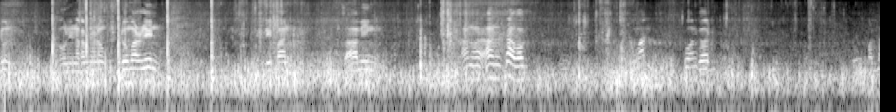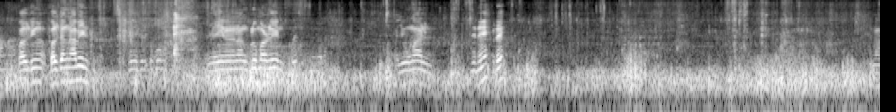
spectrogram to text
Idol, kahuli na kami na ng Blue Marlin. Klipan sa aming ano ano tawag? Tuwan. Kuan God. Na. Balding, baldang namin. Ngayon na ng Blue Marlin. Ayungan. Dini, pre. Na.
